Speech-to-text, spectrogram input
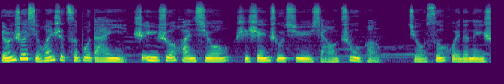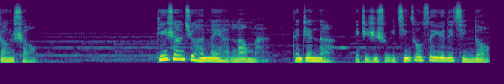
有人说，喜欢是词不达意，是欲说还休，是伸出去想要触碰，却又缩回的那双手。听上去很美很浪漫，但真的。也只是属于青葱岁月的情动。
